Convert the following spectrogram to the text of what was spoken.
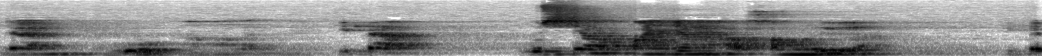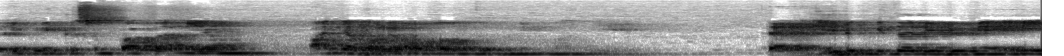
dan buruk amalannya. Kita usia panjang alhamdulillah. Kita diberi kesempatan yang panjang oleh Allah untuk menikmati. Dan hidup kita di dunia ini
